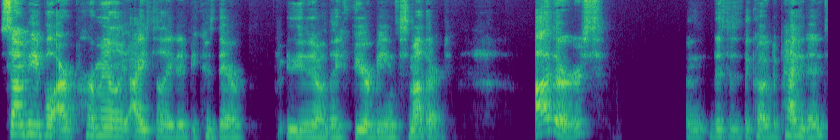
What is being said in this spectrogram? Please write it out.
Some people are permanently isolated because they're, you know, they fear being smothered. Others, and this is the codependent,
